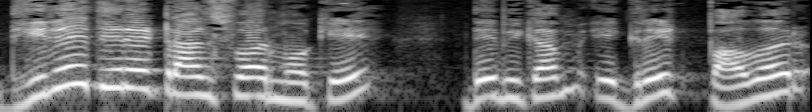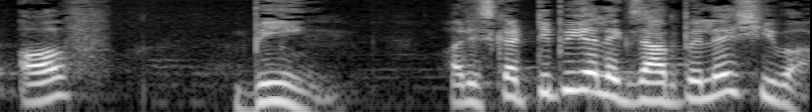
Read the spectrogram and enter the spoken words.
धीरे धीरे ट्रांसफॉर्म होके they become a great power of being और इसका टिपिकल एग्ज़ाम्पल है शिवा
